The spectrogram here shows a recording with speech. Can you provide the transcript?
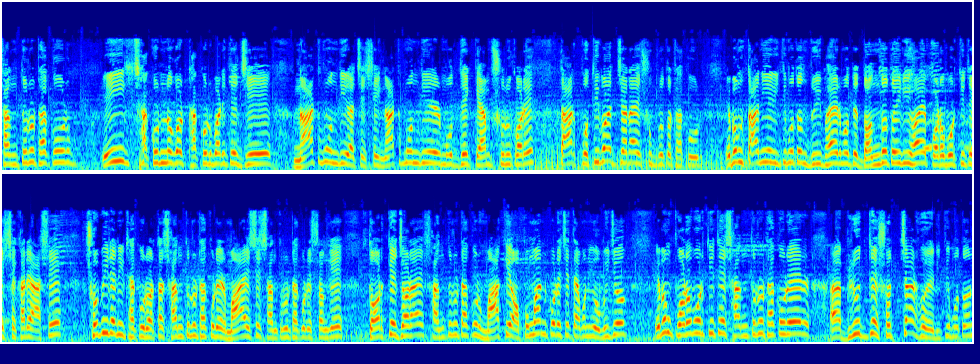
শান্তনু ঠাকুর এই ঠাকুরনগর ঠাকুর বাড়িতে যে নাট মন্দির আছে, সেই নাট মন্দিরের মধ্যে ক্যাম্প শুরু করে, তার প্রতিবাদ জানায় সুব্রত ঠাকুর এবং তা নিয়ে রীতিমতন দুই ভাইয়ের মধ্যে দ্বন্দ্ব তৈরি হয়। পরবর্তীতে সেখানে আসে ছবিরানী ঠাকুর, অর্থাৎ শান্তনু ঠাকুরের মা এসে শান্তনু ঠাকুরের সঙ্গে তর্কে জড়ায়। শান্তনু ঠাকুর মাকে অপমান করেছে তেমনই অভিযোগ এবং পরবর্তীতে শান্তনু ঠাকুরের বিরুদ্ধে সোচ্চার হয়ে রীতিমতন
